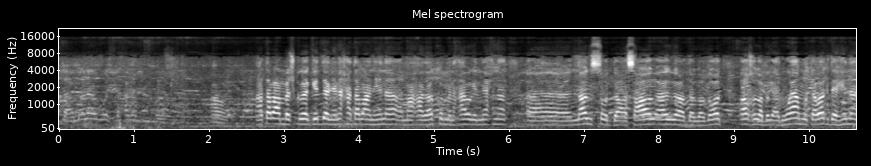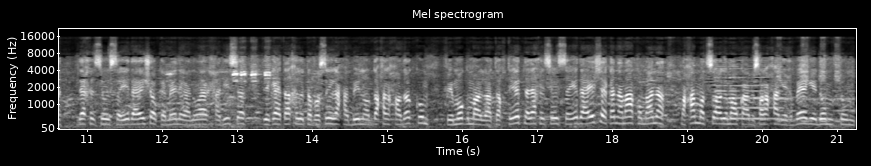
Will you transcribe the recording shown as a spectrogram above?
مستعمله واستحاله آه. أنا طبعا بشكرك جدا إن إحنا طبعا هنا مع حضراتكم بنحاول إن إحنا آه، نرصد اسعار الدراجات اغرب الأنواع متواجدة هنا داخل سوق السيدة عائشة وكمان الأنواع الحديثة دي كانت اخر التفاصيل. اللي حابين نوضحها لحضراتكم في مجمل تغطيتنا داخل سوق السيدة عائشة. كان معكم أنا محمد صقر موقع بصراحة الاخباري دمتم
